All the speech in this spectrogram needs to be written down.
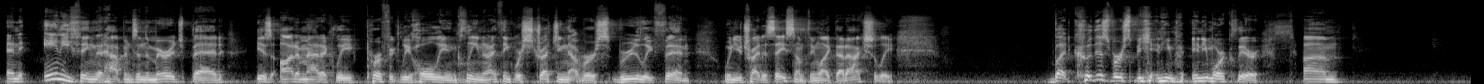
and anything that happens in the marriage bed is automatically perfectly holy and clean. And I think we're stretching that verse really thin when you try to say something like that, actually. But could this verse be any, any more clear? Um,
